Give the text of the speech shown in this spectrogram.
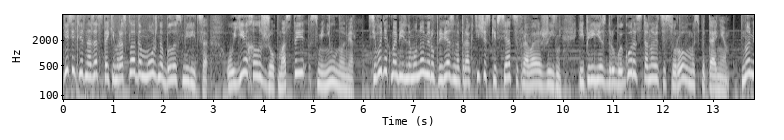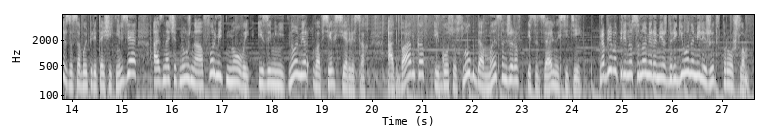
Десять лет назад с таким раскладом можно было смириться. Уехал, сжег мосты, сменил номер. Сегодня к мобильному номеру привязана практически вся цифровая жизнь, и переезд в другой город становится суровым испытанием. Номер за собой перетащить нельзя, а значит нужно оформить новый и заменить номер во всех сервисах – от банков и госуслуг до мессенджеров и социальных сетей. Проблема переноса номера между регионами лежит в прошлом –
